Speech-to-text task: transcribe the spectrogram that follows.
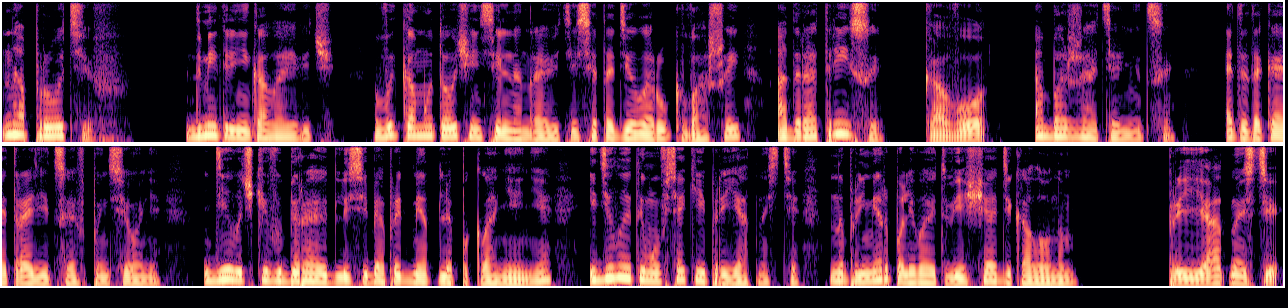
«Напротив, Дмитрий Николаевич, вы кому-то очень сильно нравитесь. Это дело рук вашей адоратрисы». «Кого?» «Обожательницы. Это такая традиция в пансионе. Девочки выбирают для себя предмет для поклонения и делают ему всякие приятности. Например, поливают вещи одеколоном». «Приятности?»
